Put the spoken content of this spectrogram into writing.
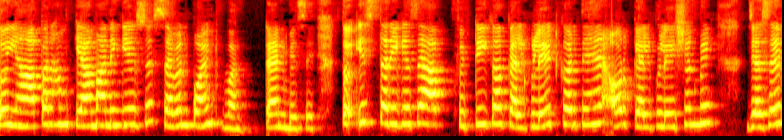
तो यहाँ पर हम क्या मानेंगे उसे? सेवन पॉइंट वन टेन में से। तो इस तरीके से आप फिफ्टी का कैलकुलेट करते हैं और कैलकुलेशन में जैसे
